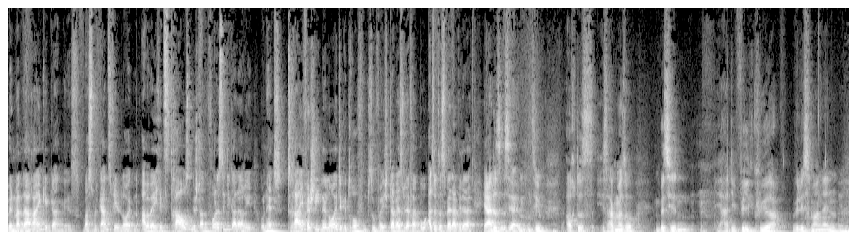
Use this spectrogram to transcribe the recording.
Wenn man da reingegangen ist, was mit ganz vielen Leuten, aber wäre ich jetzt draußen gestanden vor der City Galerie und hätte drei verschiedene Leute getroffen, zufällig, da wäre es wieder verboten. Also das wäre dann wieder. Ja, das ist ja im Prinzip auch das, ich sag mal so, ein bisschen, ja, die Willkür, will ich es mal nennen. Mhm.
